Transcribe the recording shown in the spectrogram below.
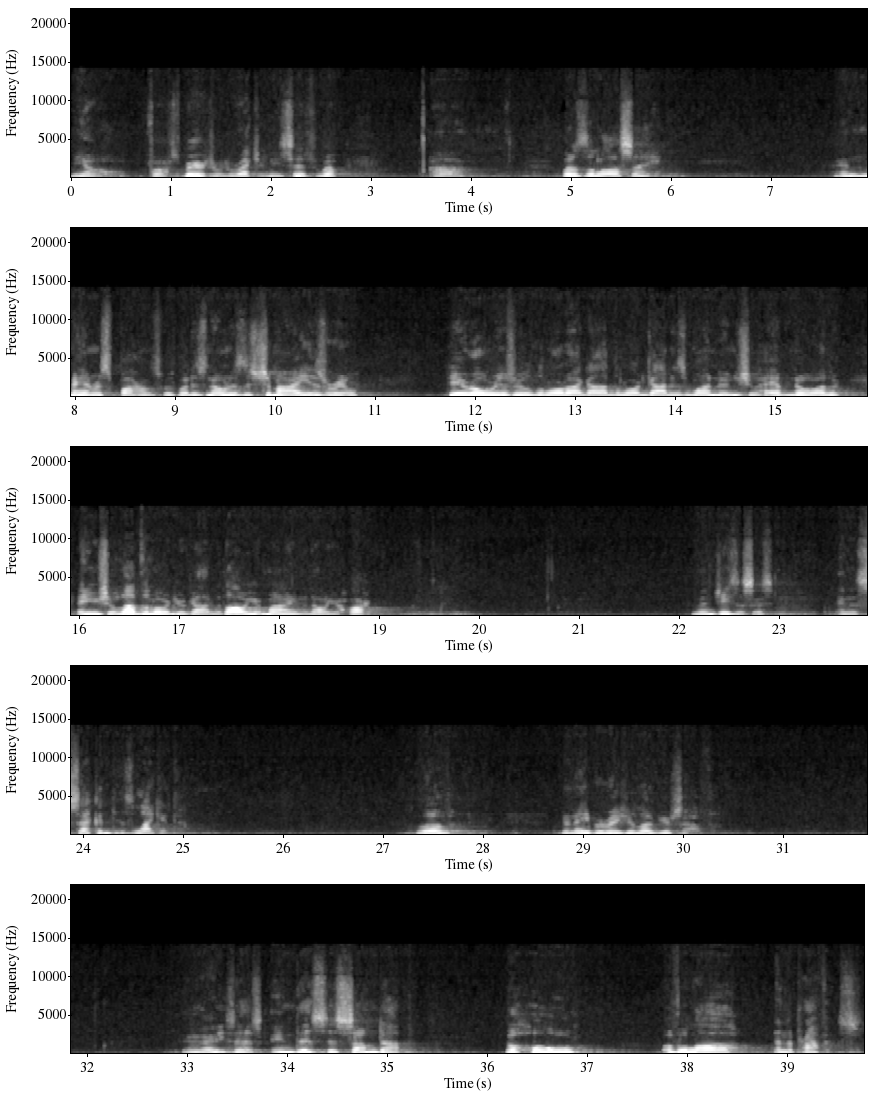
you know, for spiritual direction, he says, Well, uh, what does the law say? And man responds with what is known as the Shema Israel. Hear, O Israel, the Lord our God, the Lord God is one, and you shall have no other. And you shall love the Lord your God with all your mind and all your heart. And then Jesus says, and the second is like it. Love your neighbor as you love yourself. And then he says, and this is summed up the whole of the law and the prophets.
